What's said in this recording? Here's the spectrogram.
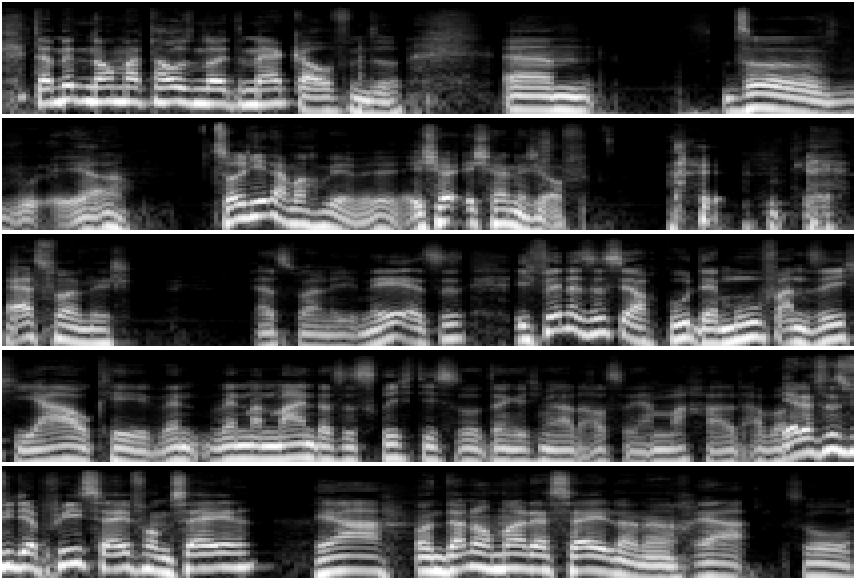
damit noch mal tausend Leute mehr kaufen. So, ähm, so, ja. Soll jeder machen, wie er will. Ich höre ich hör nicht auf. Erstmal nicht. erstmal nicht. Nee, es ist, ich finde, es ist ja auch gut. Der Move an sich, ja, okay. Wenn, wenn man meint, das ist richtig so, denke ich mir halt auch so, ja, mach halt. Aber Ja, das ist wie der Pre-Sale vom Sale ja, und dann noch mal der Sale danach. ja, so.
